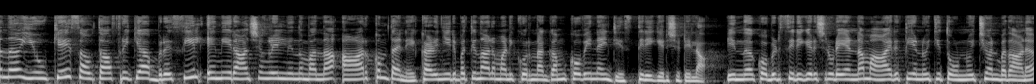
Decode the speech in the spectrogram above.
നിന്ന് U K south Africa Brazil എന്നീ രാജ്യങ്ങളിൽ നിന്നും വന്ന ആർക്കും തന്നെ കഴിഞ്ഞ ഇരുപത്തിനാല് മണിക്കൂറിനകം കോവിഡ് നയന്റീൻ സ്ഥിരീകരിച്ചിട്ടില്ല. ഇന്ന് കോവിഡ് സ്ഥിരീകരിച്ചവരുടെ എണ്ണം ആയിരത്തി എണ്ണൂറ്റി തൊണ്ണൂറ്റി ഒൻപതാണ്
